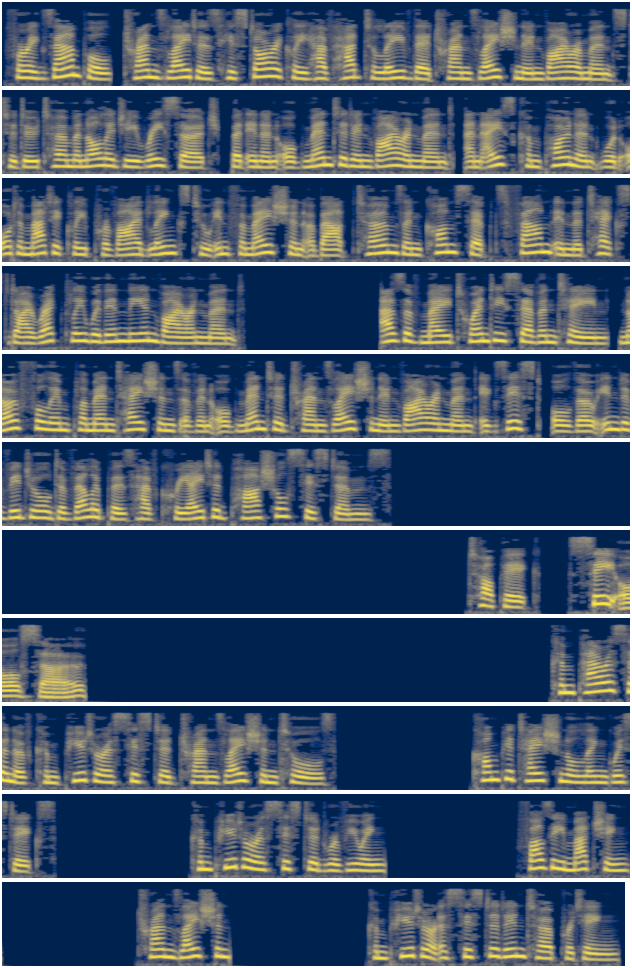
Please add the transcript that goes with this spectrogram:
For example, translators historically have had to leave their translation environments to do terminology research, but in an augmented environment, an ACE component would automatically provide links to information about terms and concepts found in the text directly within the environment. As of May 2017, no full implementations of an augmented translation environment exist, although individual developers have created partial systems. Topic. See also. Comparison of computer-assisted translation tools. Computational linguistics. Computer-assisted reviewing. Fuzzy matching. Translation. Computer-assisted interpreting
